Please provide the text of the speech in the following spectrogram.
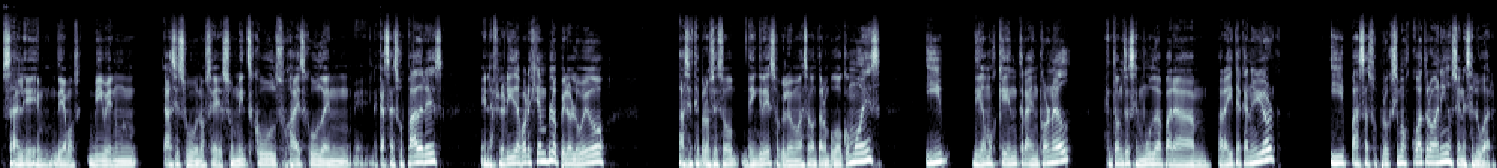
sale, digamos, vive en un hace su, no sé, su mid school, su high school en, la casa de sus padres, en la Florida, por ejemplo, pero luego hace este proceso de ingreso, que luego me vas a contar un poco cómo es, y digamos que entra en Cornell, entonces se muda para, para Ithaca, New York, y pasa sus próximos cuatro años en ese lugar.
